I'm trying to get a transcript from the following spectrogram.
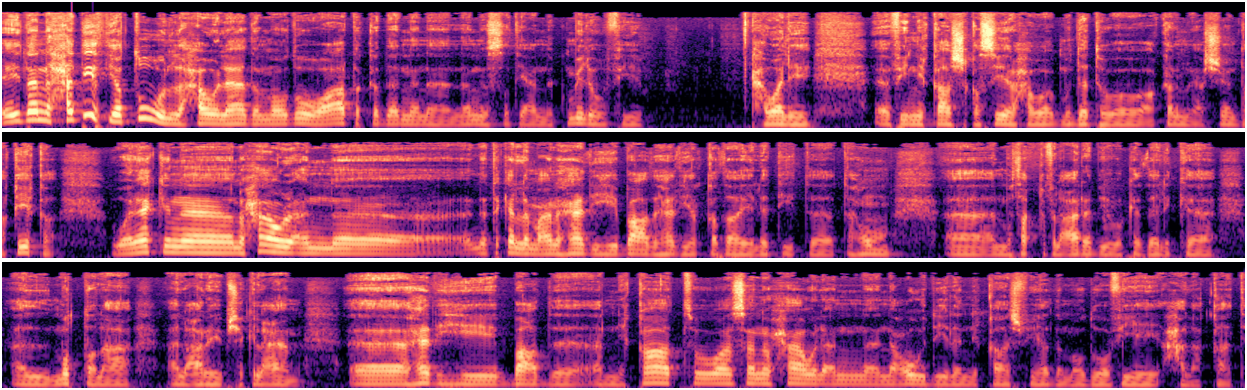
اذا الحديث يطول حول هذا الموضوع وأعتقد أننا لن نستطيع أن نكمله في حوالي آه، في نقاش قصير مدته أقل من 20 دقيقة. ولكن آه، نحاول أن آه، نتكلم عن هذه بعض هذه القضايا التي تهم المثقف العربي وكذلك المطلع العربي بشكل عام. هذه بعض النقاط وسنحاول أن نعود إلى النقاش في هذا الموضوع في حلقات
